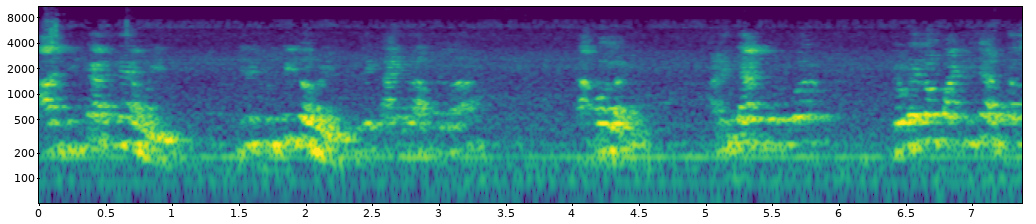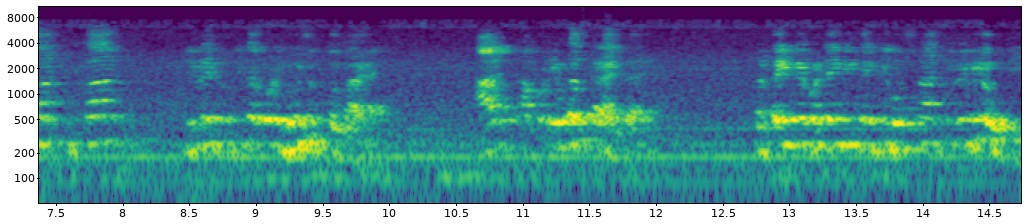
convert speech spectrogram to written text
आज जिथे अन्याय होईल जे चुकीचं होईल ते कायदा आपल्याला दाखवावं लागेल. आणि त्याचबरोबर जेवढे लोक पाठीचे असताना तुझा निर्णय चुकीचा कोण घेऊ शकतो काय आज आपण एवढंच करायचं आहे. पटेंगे पटेंगे त्यांची घोषणा वेगळी होती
